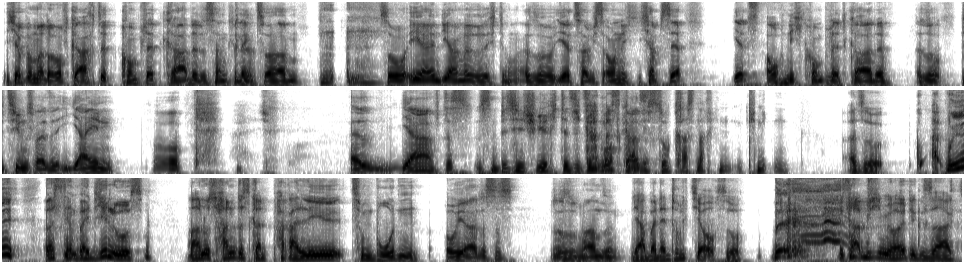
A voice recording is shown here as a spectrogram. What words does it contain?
Ich habe immer darauf geachtet, komplett gerade das Handgelenk Ja. zu haben. So eher in die andere Richtung. Also jetzt habe ich es auch nicht. Ich habe es ja jetzt auch nicht komplett gerade. Also beziehungsweise jein. So. Also, ja, das ist ein bisschen schwierig, dass ich Ich kann den das gar nicht Podcast. so krass nach hinten knicken. Also, was ist denn bei dir los? Manus Hand ist gerade parallel zum Boden. Oh ja, das ist das ist Wahnsinn. Ja, aber der drückt ja auch so. Das habe ich ihm ja heute gesagt.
